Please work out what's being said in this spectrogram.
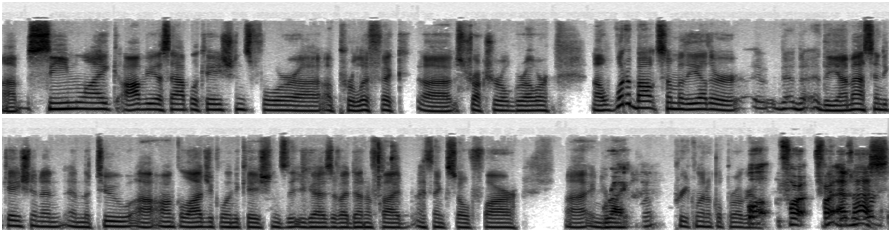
um, seem like obvious applications for uh, a prolific uh, structural grower. Uh, what about some of the other the, the MS indication and and the two uh, oncological indications that you guys have identified? I think so far in your right. preclinical program. Well, for for MS.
